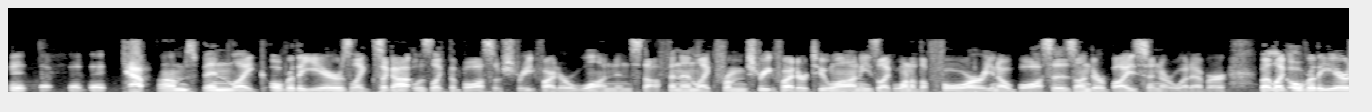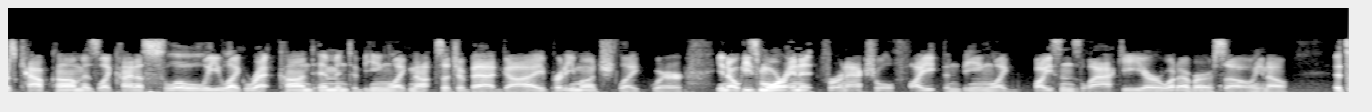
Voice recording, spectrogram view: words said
bit that that they Capcom's been like over the years, like Sagat was like the boss of Street Fighter One and stuff, and then like from Street Fighter Two on, he's like one of the four, you know, bosses under Bison or whatever. But like over the years, Capcom has like kind of slowly like retconned him into being like not such a bad guy, pretty much, like where you know he's more in it for an actual fight than being like Bison's lackey or whatever. So you know it's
